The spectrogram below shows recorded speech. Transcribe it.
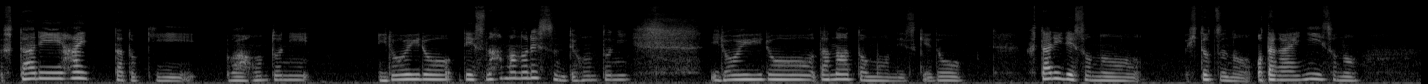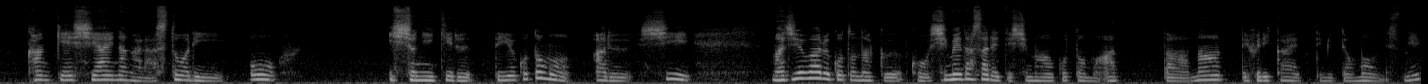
2人入った時は本当にいろいろで砂浜のレッスンって本当にいろいろだなと思うんですけど2人でその一つのお互いにその関係し合いながらストーリーを一緒に生きるっていうこともあるし交わることなくこう締め出されてしまうこともあったなって振り返ってみて思うんですね。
